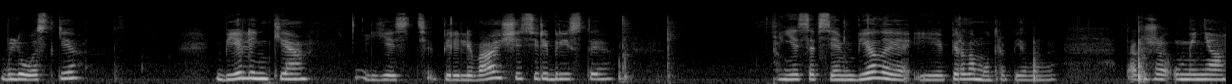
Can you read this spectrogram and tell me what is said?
блестки, беленькие, есть переливающие серебристые, есть совсем белые и перламутро белые. Также у меня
